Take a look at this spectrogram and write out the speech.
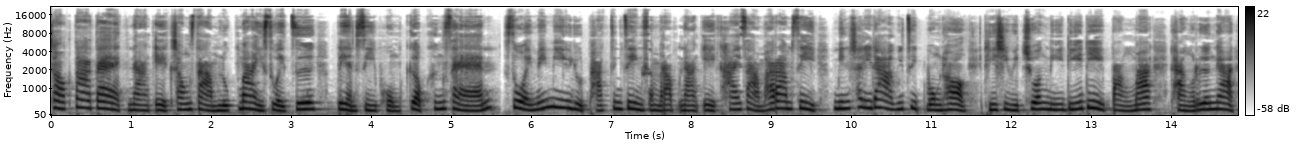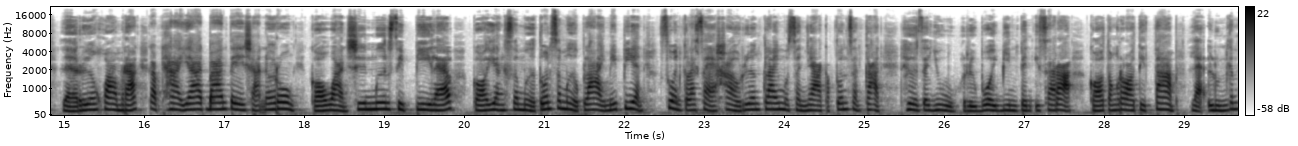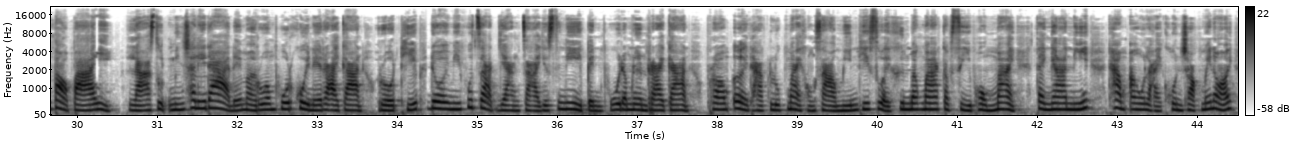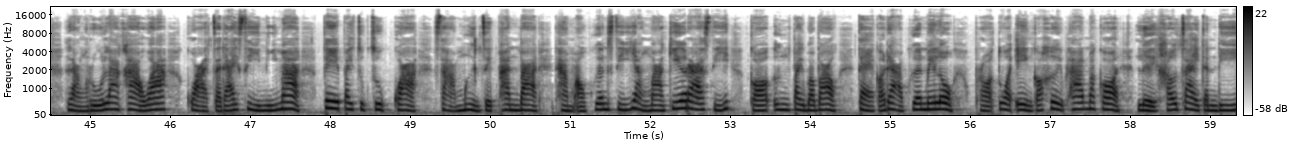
ช็อกตาแตกนางเอกช่องสามลุกใหม่ สวยจึง้งเปลี่ยนสีผมเกือบครึ่งแสน สวยไม่มีหยุดพักจริงๆสำหรับนางเอกค่ายสามพระรามสี่มิ้นชลิดาวิจิตวงทอง ที่ชีวิตช่วงนี้ดีดีปังมากทั้งเรื่องงานและเรื่องความรักกับทายาทบ้านเตชะนรงค์ก็หวานชื่นมื่นสิบปีแล้ว ก็ยังเสมอต้นเสมอปลายไม่เปลี่ยน ส่วนกระแสข่าวเรื่องใกล้หมดสัญญากับต้นสังกัด เธอจะอยู่หรือโบยบินเป็นอิสระ ก็ต้องรอติดตาม และลุ้นกันต่อไป ล่าสุดมิ้นชลิดาได้มาร่วมพูดคุยในรายการโรดทิปโดยมีผู้จัดอย่างจายุสนีเป็นผู้ดำเนินรายการ พร้อมเอ่ยทักลุคใหม่ของสาวมิ้นที่สวยขึ้นมากๆกับสีผมใหม่ แต่งานนี้ทำเอาหลายคนช็อกไม่น้อย หลังรู้ราคาว่ากว่าจะได้สีนี้มา เปไปจุกๆกว่า 37,000 บาททำเอาเพื่อนสีอย่างมากกี้ราศีก็อึ้งไปเบาๆแต่ก็ด่าเพื่อนไม่ลง เพราะตัวเองก็เคยพลาดมาก่อน เลยเข้าใจกันดี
